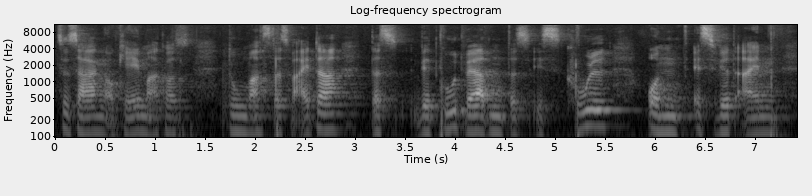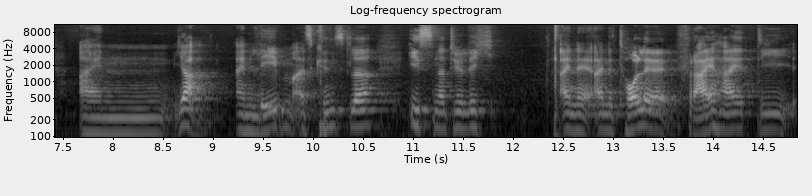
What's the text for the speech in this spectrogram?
zu sagen, okay Markus, du machst das weiter, das wird gut werden, das ist cool und es wird ein, ein, ja, ein Leben als Künstler ist natürlich eine, eine tolle Freiheit, die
